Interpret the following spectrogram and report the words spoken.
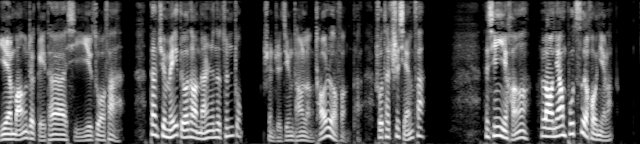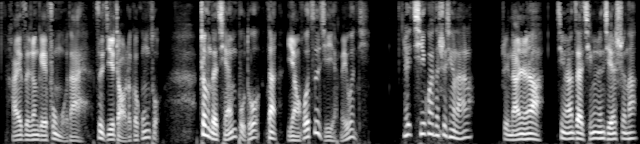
也忙着给她洗衣做饭，但却没得到男人的尊重。甚至经常冷嘲热讽的说他吃闲饭，他心一横，老娘不伺候你了，孩子扔给父母带，自己找了个工作，挣的钱不多，但养活自己也没问题。哎，奇怪的事情来了，这男人啊，竟然在情人节时呢，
